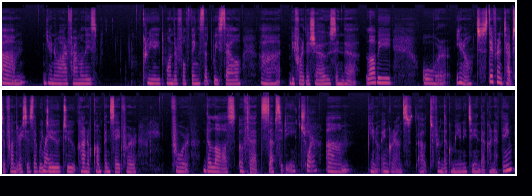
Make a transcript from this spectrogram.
Um, you know, our families create wonderful things that we sell uh, before the shows in the lobby, or you know, just different types of fundraisers that we do to kind of compensate for for the loss of that subsidy Sure. um, you know, and grants out from the community and that kind of thing.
